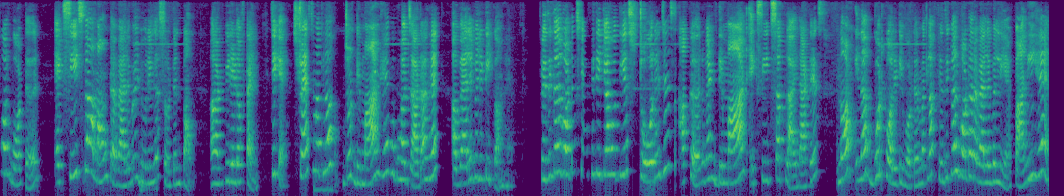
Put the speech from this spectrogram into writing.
for water exceeds the amount available during a certain pound period of time ठीक है? स्ट्रेस मतलब जो डिमांड है, वो बहुत ज़्यादा है अवेलेबिलिटी कम है। फ़िज़िकल वाटर स्कैसिटी क्या होती है? Storages occur when demand exceed supply that is not in a good quality water मतलब फ़िज़िकल वाटर अवेलेबल नहीं है, पानी है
